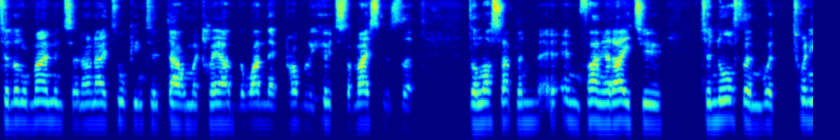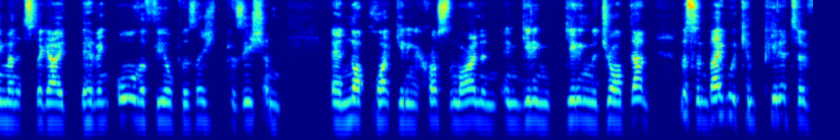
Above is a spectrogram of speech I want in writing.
to little moments. And I know talking to Dale McLeod, the one that probably hurts the most is the the loss up in in Whangarei to to Northland with 20 minutes to go, having all the field position, position and not quite getting across the line and, and getting getting the job done. Listen, they were competitive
